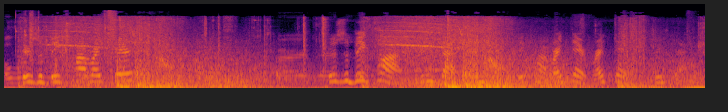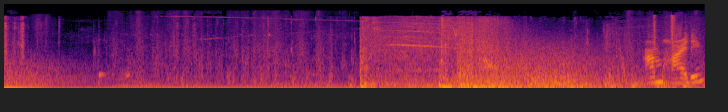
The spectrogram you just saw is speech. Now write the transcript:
Oh, There's a big pot right there. Alright. There's a big pot. Drink that. Big pot right there. Right there. Drink that. I'm hiding.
